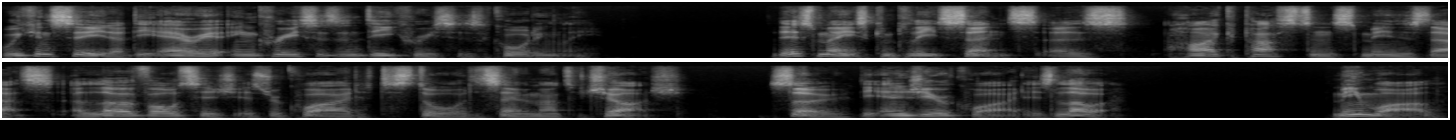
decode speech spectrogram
we can see that the area increases and decreases accordingly. This makes complete sense as high capacitance means that a lower voltage is required to store the same amount of charge, so the energy required is lower. Meanwhile,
